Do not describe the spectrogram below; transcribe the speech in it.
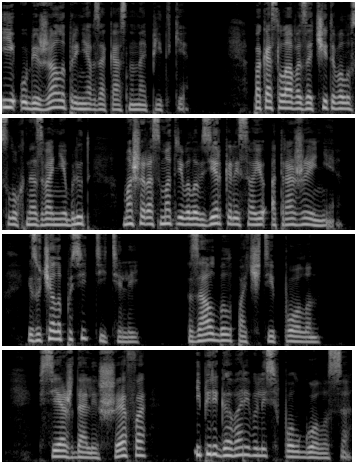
и убежала, приняв заказ на напитки. Пока Слава зачитывала вслух название блюд, Маша рассматривала в зеркале свое отражение изучала посетителей. Зал был почти полон. Все ждали шефа и переговаривались в полголоса.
